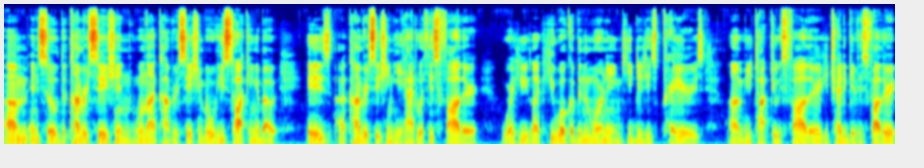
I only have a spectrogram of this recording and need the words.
Um, and so the conversation, well, not conversation, but what he's talking about is a conversation he had with his father, where he like he woke up in the morning, he did his prayers, um, he talked to his father, he tried to give his father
